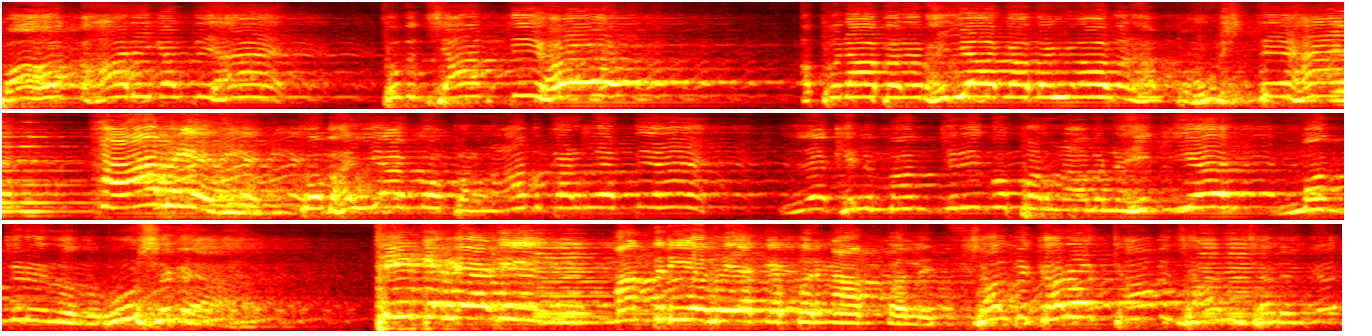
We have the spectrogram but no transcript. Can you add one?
बहुत भारी गलती है। तुम जानती हो अपना बड़े भैया का बंगला पर हम पहुँचते हैं। हाँ भैया तो भैया को प्रणाम कर लेते हैं लेकिन मंत्री को प्रणाम नहीं किए मंत्री रूस गया है। ठीक है भैया जी मंत्री भैया के प्रणाम कर ले जल्द करो काम झाड़ी चलेंगे।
